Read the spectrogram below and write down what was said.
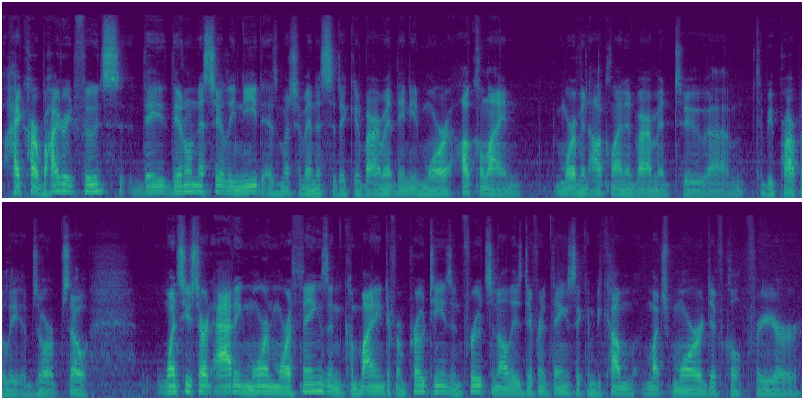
high carbohydrate foods they, they don't necessarily need as much of an acidic environment. They need more alkaline more of an alkaline environment to um, to be properly absorbed. So once you start adding more and more things and combining different proteins and fruits and all these different things, it can become much more difficult for your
